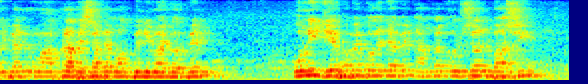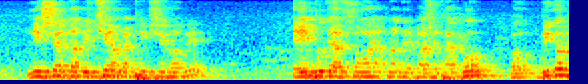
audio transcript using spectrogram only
দিবেন এবং আপনাদের সাথে মত বিনিময় করবেন। উনি যেভাবে বলে যাবেন, আমরা মুর্শিদাবাসী নিশ্চয়তা দিচ্ছি, আমরা ঠিক সেভাবে। এই পূজার সময় আপনাদের পাশে থাকব এবং বিগত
